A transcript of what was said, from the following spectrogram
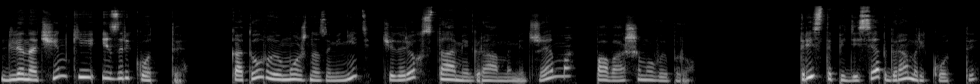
Для начинки из рикотты, которую можно заменить 400 граммами джемма по вашему выбору. 350 грамм рикотты,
